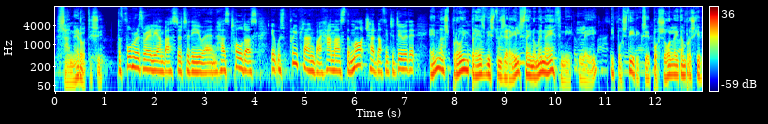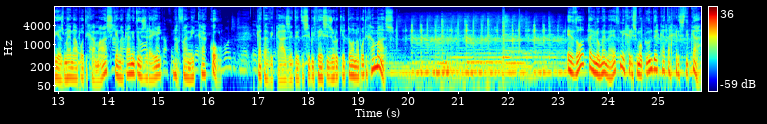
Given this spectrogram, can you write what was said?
σαν ερώτηση. The former Israeli ambassador to the UN has told us it was pre-planned by Hamas. The march had nothing to do with it. Ένας πρώην πρέσβης του Ισραήλ στα Ηνωμένα Έθνη, λέει, υποστήριξε πως όλα ήταν προσχεδιασμένα από τη Χαμάς για να κάνει το Ισραήλ να φανεί κακό. Καταδικάζεται τις επιθέσεις ροκετών από τη Χαμάς. Εδώ τα Ηνωμένα Έθνη χρησιμοποιούνται καταχρηστικά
